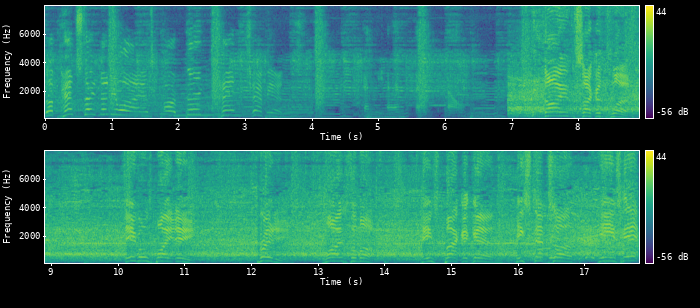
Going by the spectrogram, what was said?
The Penn State Nittany Lions are Big Ten champions. and the NFL. Nine seconds left. Eagles by eight. Brady lines them up. He's back again. He steps up. He's hit.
